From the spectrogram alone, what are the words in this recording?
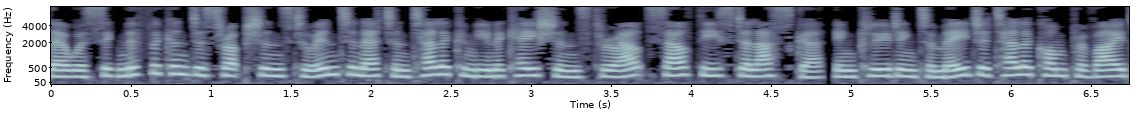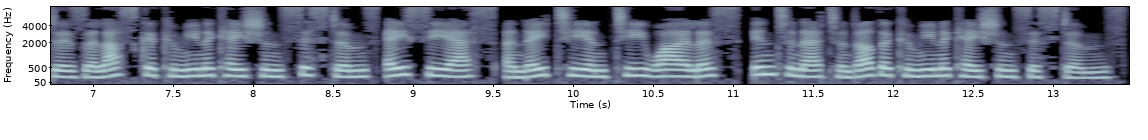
there were significant disruptions to Internet and telecommunications throughout southeast Alaska, including to major telecom providers Alaska Communications Systems and AT&T Wireless, Internet and other communication systems.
